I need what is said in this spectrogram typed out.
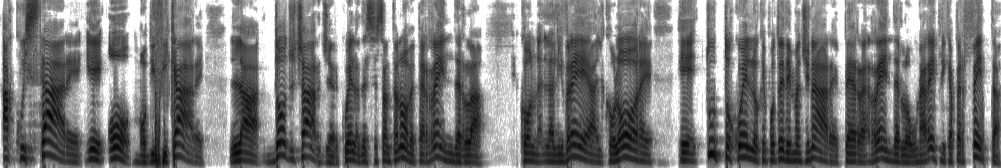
acquistare e o modificare la Dodge Charger, quella del 69, per renderla con la livrea, il colore e tutto quello che potete immaginare per renderlo una replica perfetta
